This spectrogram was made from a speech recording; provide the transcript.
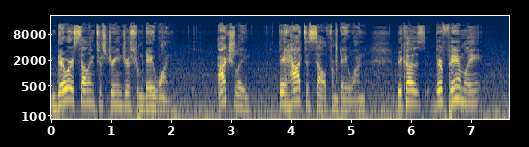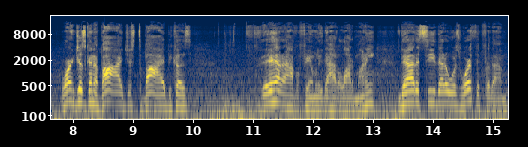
they were selling to strangers from day one. Actually, they had to sell from day one because their family weren't just to buy just to buy because they had to have a family that had a lot of money. They had to see that it was worth it for them.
